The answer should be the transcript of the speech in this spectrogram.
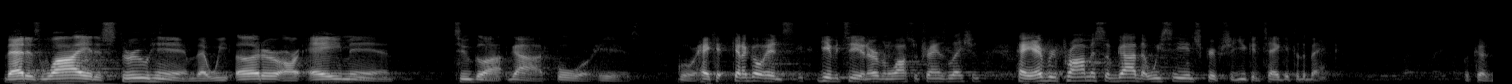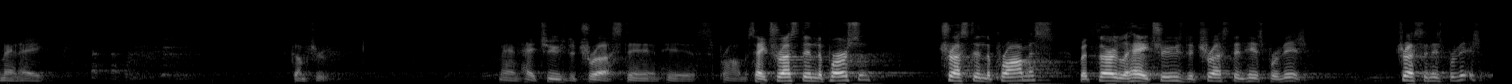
That is why it is through Him that we utter our amen to God for His glory. Hey, can I go ahead and give it to you in Irvin Wasswa translation? Hey, every promise of God that we see in Scripture, you can take it to the bank. Because, man, hey, come true. Man, hey, choose to trust in His promise. Hey, trust in the person, trust in the promise, but thirdly, hey, choose to trust in His provision. Trust in His provision.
